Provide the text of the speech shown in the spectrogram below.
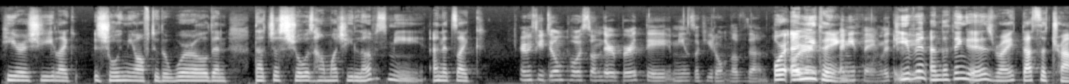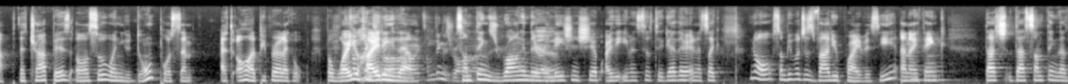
he or she like is showing me off to the world, and that just shows how much he loves me. And it's like, And if you don't post on their birthday, it means like you don't love them. Or anything. Anything. Literally. even and the thing is, right? That's the trap. The trap is also when you don't post them at all. People are like, "Oh, but why are you hiding wrong, them? Something's wrong. Something's wrong in their Yeah. relationship. Are they even still together? And it's like, no. Some people just value privacy, and I Mm-hmm. think that's that's something that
